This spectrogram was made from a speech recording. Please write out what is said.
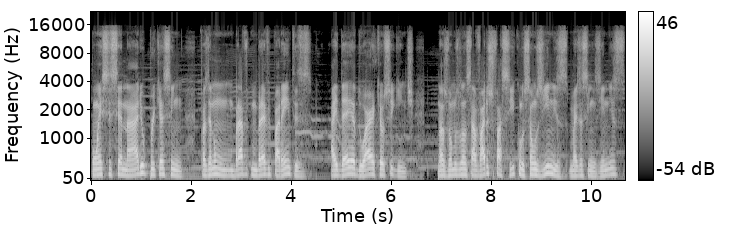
com esse cenário, porque assim, fazendo um breve, um breve parênteses, a ideia do ARC é o seguinte: nós vamos lançar vários fascículos, são zines, mas assim, zines,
